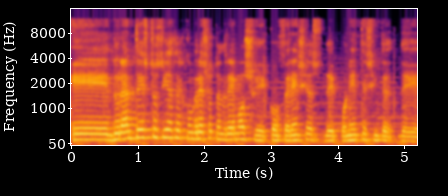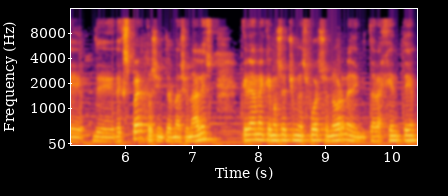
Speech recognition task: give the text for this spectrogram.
Eh, durante estos días del Congreso tendremos conferencias de ponentes, de, de, expertos internacionales. Créanme que hemos hecho un esfuerzo enorme de invitar a gente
